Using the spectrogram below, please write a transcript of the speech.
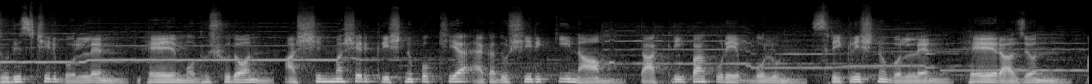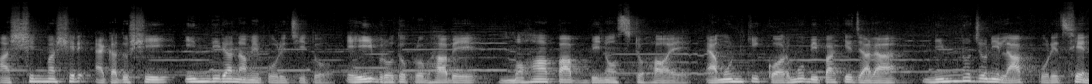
যুধিষ্ঠির বললেন, হে মধুসূদন, আশ্বিন মাসের কৃষ্ণপক্ষিয়া একাদশীর কি নাম? তা কৃপা করে বলুন। শ্রীকৃষ্ণ বললেন, হে রাজন, আশ্বিন মাসের একাদশী ইন্দিরা নামে পরিচিত। এই ব্রত প্রভাবে মহাপাপ বিনষ্ট হয়। এমনকি কর্মবিপাকে যারা নিম্নজনী লাভ করেছেন,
